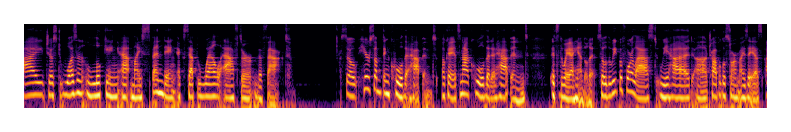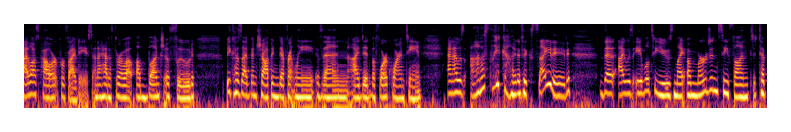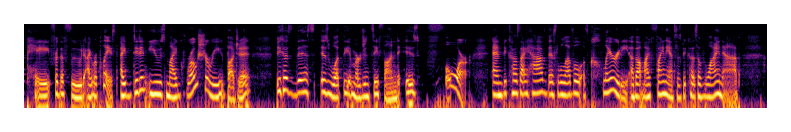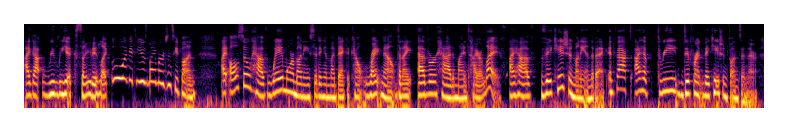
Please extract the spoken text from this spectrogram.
I just wasn't looking at my spending except well after the fact. So here's something cool that happened. Okay, it's not cool that it happened. It's the way I handled it. So the week before last, we had uh, tropical storm Isaias. I lost power for five days, and I had to throw out a bunch of food because I've been shopping differently than I did before quarantine. And I was honestly kind of excited that I was able to use my emergency fund to, pay for the food I replaced. I didn't use my grocery budget because this is what the emergency fund is for. And because I have this level of clarity about my finances because of YNAB, I got really excited like, oh, I get to use my emergency fund. I also have way more money sitting in my bank account right now than I ever had in my entire life. I have vacation money in the bank. In fact, I have three different vacation funds in there.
